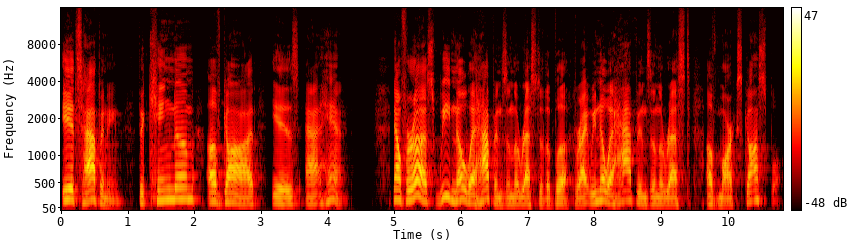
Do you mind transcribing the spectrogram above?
It's happening. The kingdom of God is at hand. Now, for us, we know what happens in the rest of the book, right? We know what happens in the rest of Mark's gospel.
